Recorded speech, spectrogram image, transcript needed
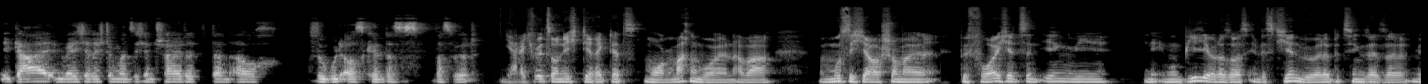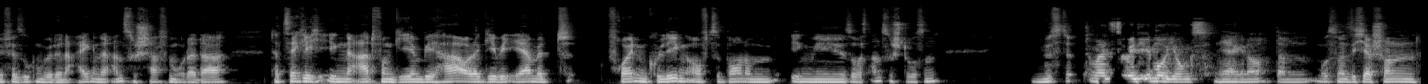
egal in welche Richtung man sich entscheidet, dann auch so gut auskennt, dass es was wird. Ja, ich würde es auch nicht direkt jetzt morgen machen wollen, aber man muss sich ja auch schon mal, bevor ich jetzt in irgendwie in eine Immobilie oder sowas investieren würde, beziehungsweise mir versuchen würde, eine eigene anzuschaffen oder da tatsächlich irgendeine Art von GmbH oder GBR mit Freunden, Kollegen aufzubauen, um irgendwie sowas anzustoßen, müsste. Du meinst so wie die Immo-Jungs. Ja, genau. Dann muss man sich ja schon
